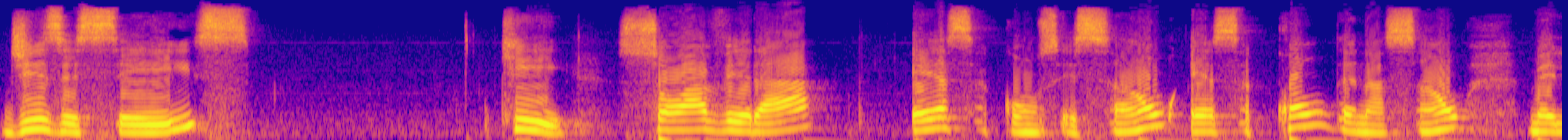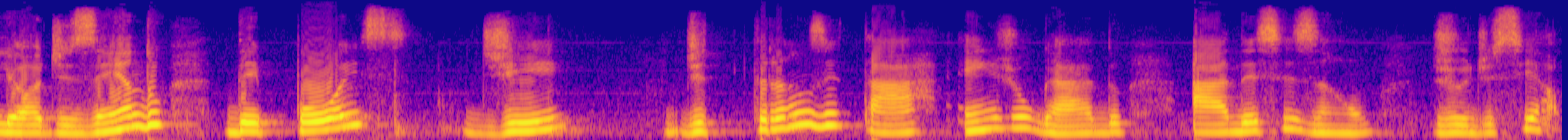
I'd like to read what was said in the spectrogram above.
16 que só haverá essa concessão, essa condenação, melhor dizendo, depois de de transitar em julgado a decisão judicial.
